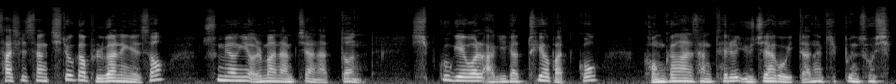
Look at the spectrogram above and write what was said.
사실상 치료가 불가능해서 수명이 얼마 남지 않았던 19개월 아기가 투여받고 건강한 상태를 유지하고 있다는 기쁜 소식.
